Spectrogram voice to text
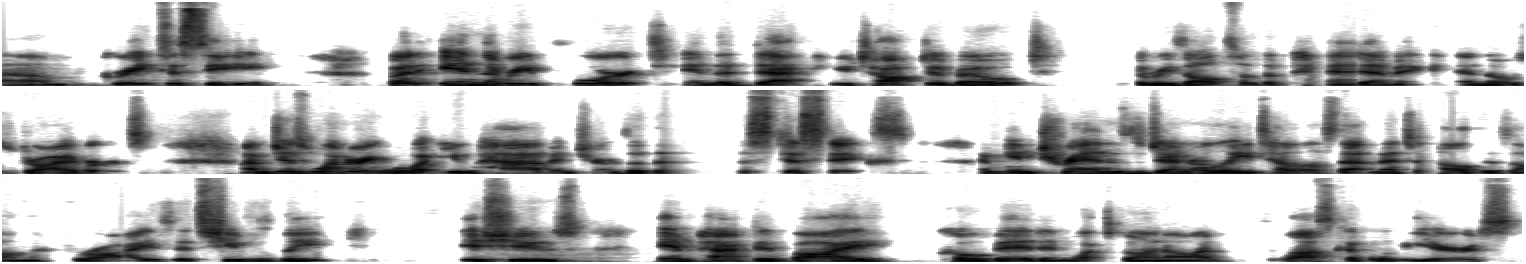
Um, great to see. But in the report, in the deck, you talked about the results of the pandemic and those drivers. I'm just wondering what you have in terms of the, the statistics. I mean, trends generally tell us that mental health is on the rise. It's usually issues impacted by COVID and what's gone on the last couple of years.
